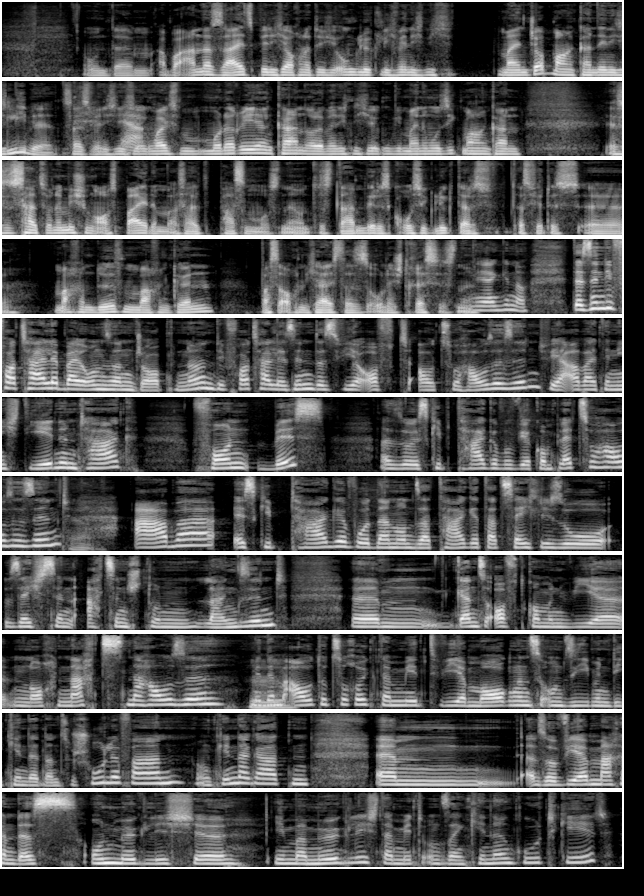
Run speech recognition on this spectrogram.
Und ähm, aber andererseits bin ich auch natürlich unglücklich, wenn ich nicht meinen Job machen kann, den ich liebe. Das heißt, wenn ich nicht ja. irgendwas moderieren kann oder wenn ich nicht irgendwie meine Musik machen kann, es ist halt so eine Mischung aus beidem, was halt passen muss. Ne? Und das, da haben wir das große Glück, dass, dass wir das äh, machen dürfen, machen können. Was auch nicht heißt, dass es ohne Stress ist. Ne? Ja, genau. Das sind die Vorteile bei unserem Job. Ne? Die Vorteile sind, dass wir oft auch zu Hause sind. Wir arbeiten nicht jeden Tag von bis, also es gibt Tage, wo wir komplett zu Hause sind, ja. aber es gibt Tage, wo dann unsere Tage tatsächlich so 16, 18 Stunden lang sind. Ähm, ganz oft kommen wir noch nachts nach Hause mit mhm. dem Auto zurück, damit wir morgens um sieben die Kinder dann zur Schule fahren und Kindergarten. Ähm, also wir machen das Unmögliche immer möglich, damit unseren Kindern gut geht.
